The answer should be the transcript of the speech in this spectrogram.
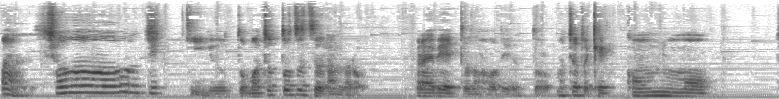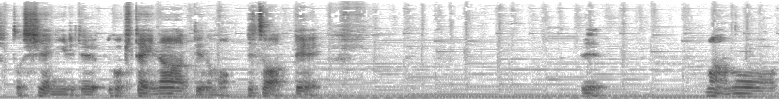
まあ、正直言うと、まあちょっとずつなんだろう、プライベートの方で言うと、まあちょっと結婚も、ちょっと視野に入れて動きたいなっていうのも実はあって、で、でまああの、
